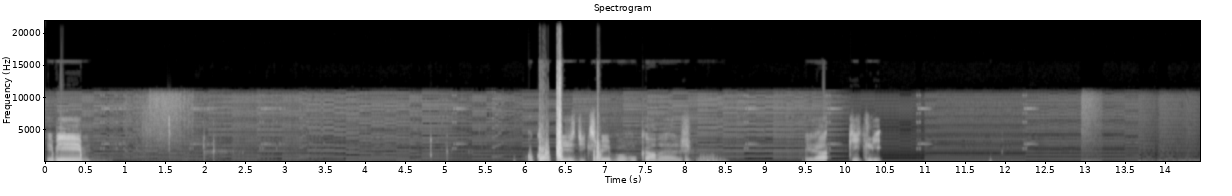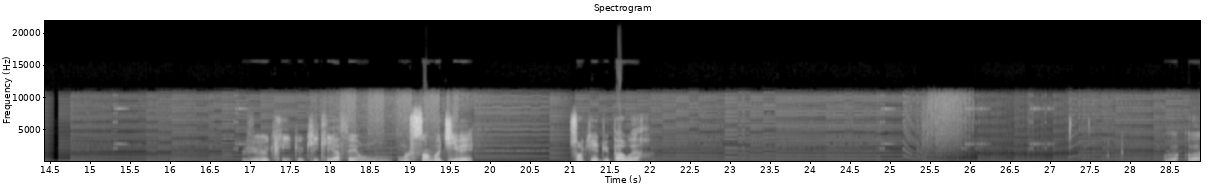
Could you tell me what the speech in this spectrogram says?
Et bim plus d'XP pour Roucarnage. Et là, Kikli. Vu le cri que Kikli a fait, on, le sent motivé. On sent qu'il y a du power. Oh oh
